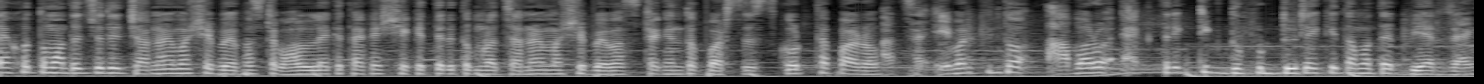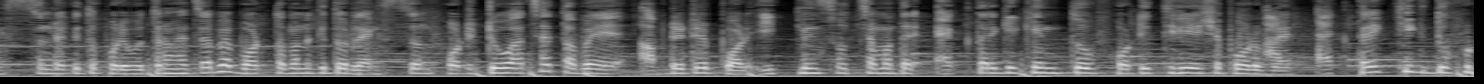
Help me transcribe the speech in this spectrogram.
দেখো তোমাদের যদি জানুয়ারি মাসে বেপাসটা ভালো লেগে থাকে সেক্ষেত্রে তোমরা জানুয়ারি মাসে বেপাসটা কিন্তু পারচেস করতে পারো। আচ্ছা এবার কিন্তু আবারও এক তারিখ ঠিক দুপুর দুইটায় কিন্তু আমাদের বিয়ার র্যাঙ্ক কিন্তু পরিবর্তন হয়ে যাবে। বর্তমানে কিন্তু র্যাঙ্ক সিজন ফর্টি টু আছে তবে আপডেটের পর ইট মিনস হচ্ছে আমাদের এক তারিখে কিন্তু ফর্টি থ্রি এসে পড়বে। এক তারিখ ঠিক দুপুর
